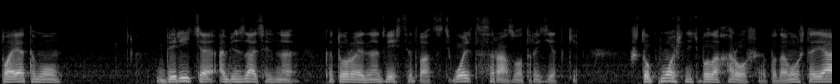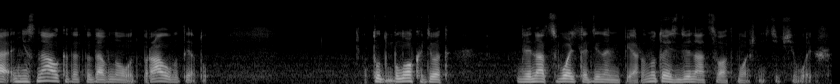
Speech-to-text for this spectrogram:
Поэтому берите обязательно, которая на 220 вольт сразу от розетки, чтобы мощность была хорошая, потому что я не знал когда-то давно, вот брал вот эту. Тут блок идет 12 вольт 1 ампер, ну то есть 12 ватт мощности всего лишь.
